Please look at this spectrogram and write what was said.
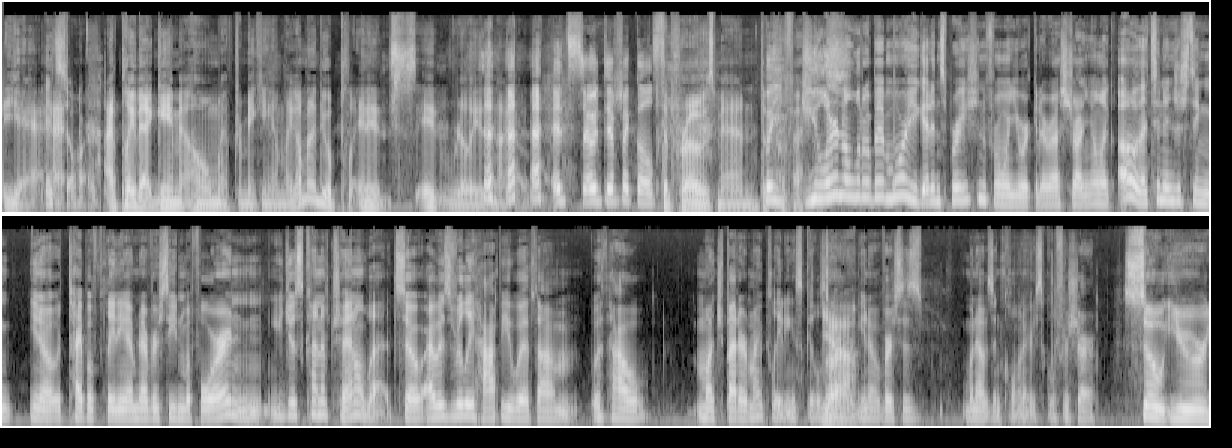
Yeah. It's I- so hard. I play that game at home after making. I'm like, I'm going to do a play. And it's it really is not good. it's so difficult. It's the pros, man. The but professionals. you learn a little bit more. You get inspiration from when you work at a restaurant. You're like, oh, that's an interesting, you know, type of plating I've never seen before, and you just kind of channel that. So I was really happy with um with how much better my plating skills Yeah. are, you know, versus when I was in culinary school for sure. So you're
